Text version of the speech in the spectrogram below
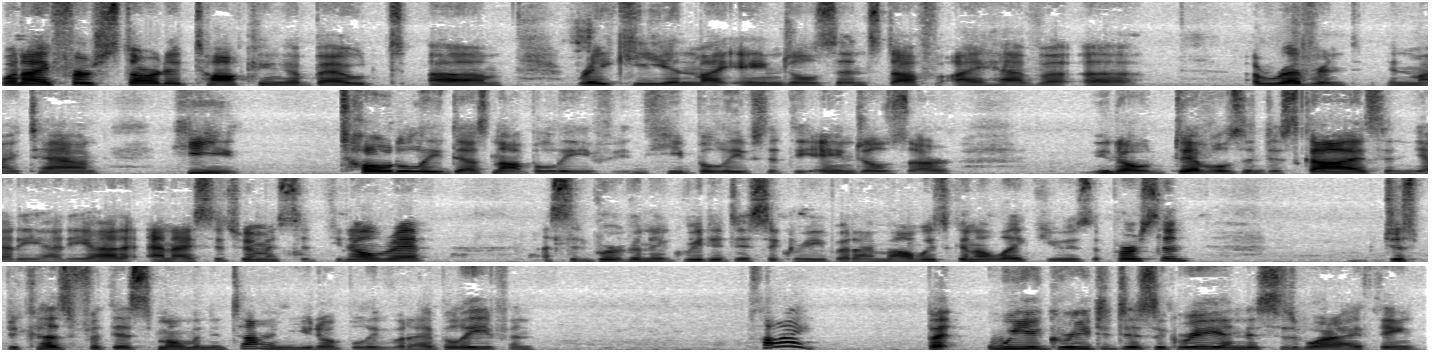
When I first started talking about um, Reiki and my angels and stuff, I have a, a, a reverend in my town. He totally does not believe. He believes that the angels are, you know, devils in disguise and yada, yada, yada. And I said to him, I said, you know, Rev, I said, we're going to agree to disagree, but I'm always going to like you as a person just because for this moment in time, you don't believe what I believe. And fine. But we agree to disagree. And this is what I think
